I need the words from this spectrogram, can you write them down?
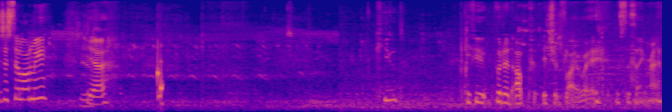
Is it still on me? Yes. Yeah. Cute. If you put it up, it should fly away. That's the thing, right?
